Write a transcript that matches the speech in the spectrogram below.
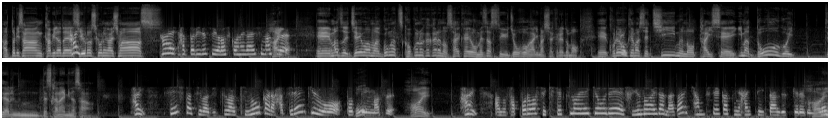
服部さん、カビラです、はい。よろしくお願いします。はい服部です。よろしくお願いします、はい。えーまず J1 は5月9日からの再開を目指すという情報がありましたけれども、えーこれを受けましてチームの体制、今どう動いてるんですかね皆さん。はい。選手たちは実は昨日から8連休を取っています。はい。はい。あの札幌は積雪の影響で冬の間長いキャンプ生活に入っていたんですけれども、はい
